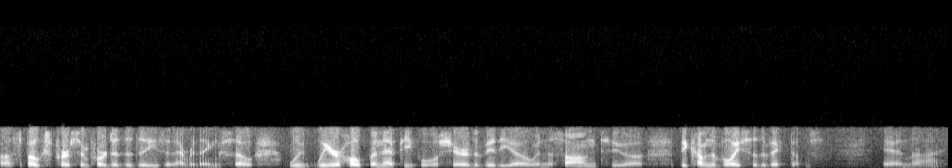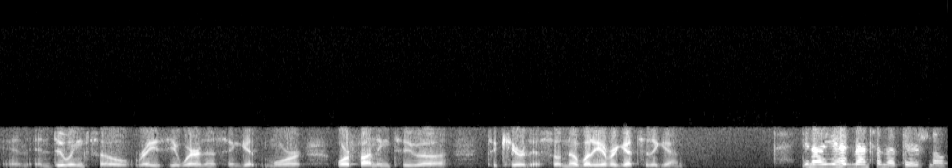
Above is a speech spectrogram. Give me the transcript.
a spokesperson for the disease and everything. So we we're hoping that people will share the video and the song to uh, become the voice of the victims, and uh, in in doing so, raise the awareness and get more more funding to uh, to cure this, so nobody ever gets it again. You know, you had mentioned that there's no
